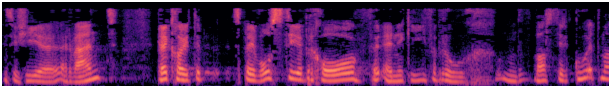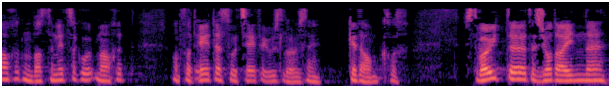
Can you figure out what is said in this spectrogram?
Es ist hier äh, erwähnt. Dort könnt ihr das Bewusstsein bekommen für Energieverbrauch. Und was ihr gut macht und was ihr nicht so gut macht. Und von dort das wird sehr viel auslösen. Gedanklich. Das Zweite, das ist auch da innen,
